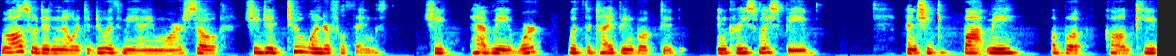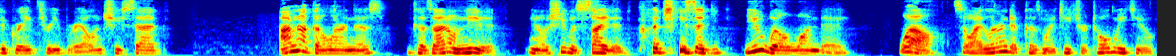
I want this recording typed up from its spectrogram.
who also didn't know what to do with me anymore. So she did two wonderful things. She had me work with the typing book to increase my speed and she bought me a book called key to grade 3 braille and she said i'm not going to learn this because i don't need it. You know she was sighted but she said you will one day. Well so i learned it because my teacher told me to.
